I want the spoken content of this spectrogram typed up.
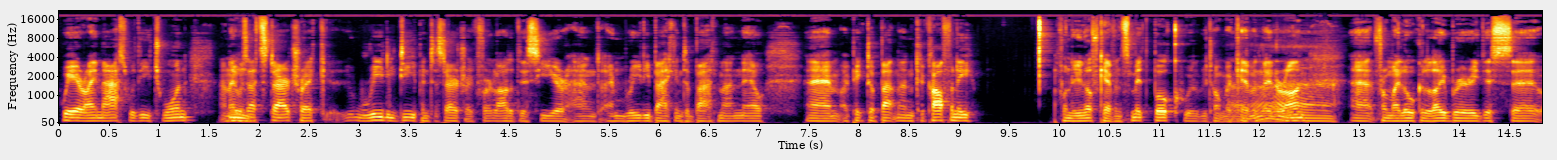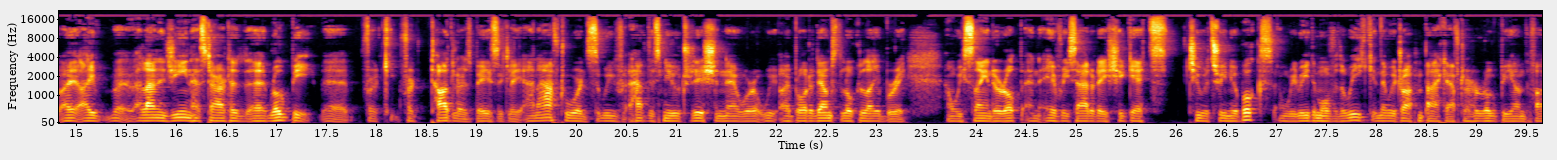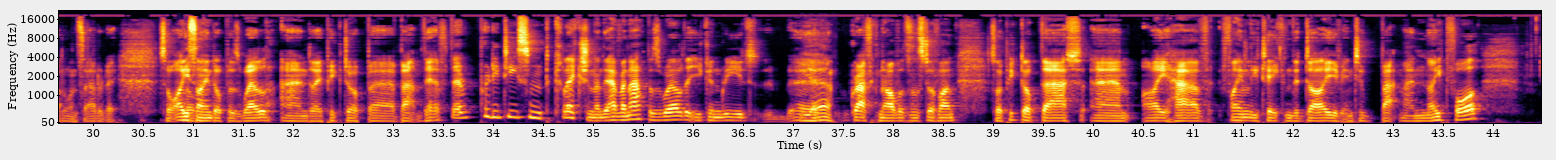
where I'm at with each one. And I was Mm. at Star Trek, really deep into Star Trek for a lot of this year, and I'm really back into Batman now. Um, I picked up Batman Cacophony. Funnily enough, Kevin Smith book. We'll be talking about Kevin later on Ah. uh, from my local library. This uh, I, I Alana Jean has started uh, rugby uh, for for toddlers basically, and afterwards we have this new tradition now where we I brought her down to the local library and we signed her up, and every Saturday she gets two or three new books, and we read them over the week, and then we drop them back after her rugby on the following Saturday. So I signed up as well, and I picked up uh, Bat. They have they're a pretty decent collection, and they have an app as well that you can read uh, Yeah. graphic novels and stuff on. So I picked up that. Um, I have finally taken the dive into Batman Nightfall,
